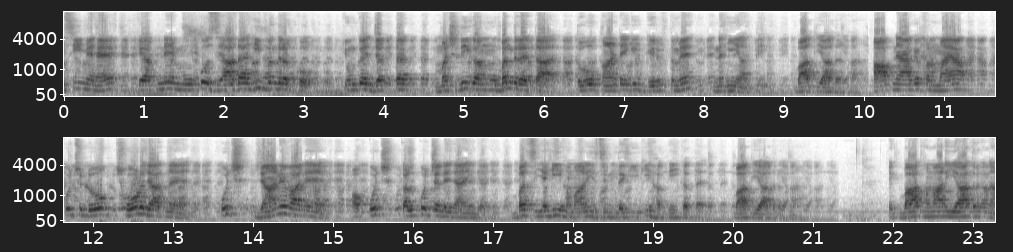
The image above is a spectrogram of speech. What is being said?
इसी में है कि अपने मुँह को ज़्यादा ही बंद रखो, क्योंकि जब तक मछली का मुँह बंद रहता है तो वो कांटे की गिरफ्त में नहीं आती। बात याद रखना। आपने आगे फरमाया, कुछ लोग छोड़ जाते हैं, कुछ जाने वाले हैं, और कुछ कल को चले जाएँगे। बस यही हमारी ज़िंदगी की हकीकत है। बात याद रखना। एक बात हमारी याद रखना,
